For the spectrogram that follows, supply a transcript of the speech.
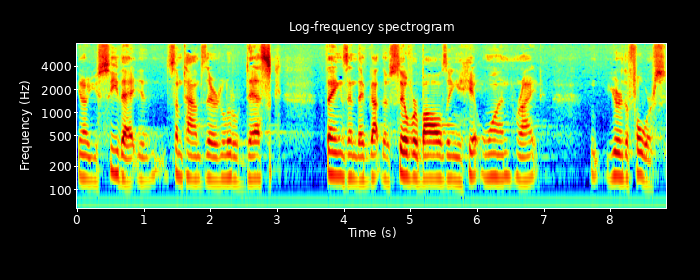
You know, you see that. You, sometimes there are little desk things and they've got those silver balls and you hit one, right? You're the force.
